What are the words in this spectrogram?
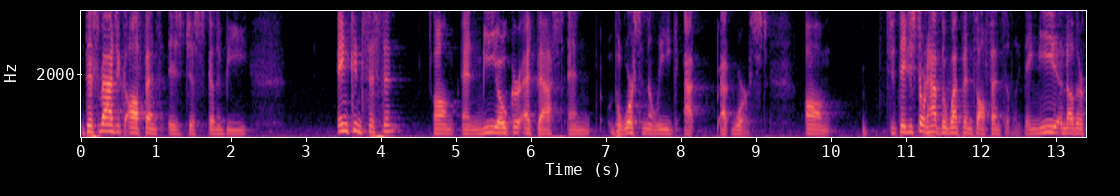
this Magic offense is just going to be inconsistent um, and mediocre at best, and the worst in the league at at worst. Um, they just don't have the weapons offensively. They need another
